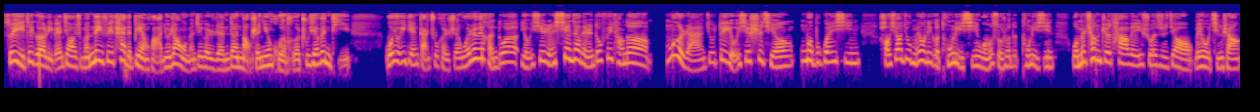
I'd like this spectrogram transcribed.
所以这个里边叫什么内啡肽的变化，就让我们这个人的脑神经混合出现问题。我有一点感触很深，我认为很多有一些人现在的人都非常的。漠然，就对有一些事情漠不关心，好像就没有那个同理心。我们所说的同理心，我们称之他为说是叫没有情商，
